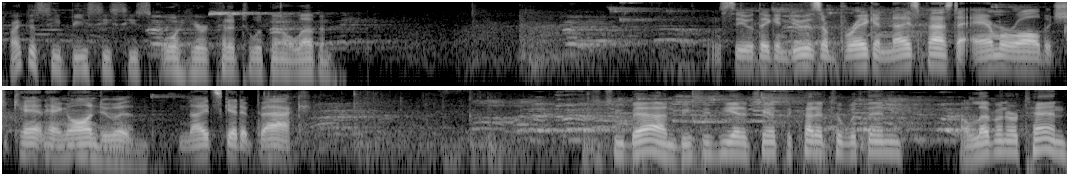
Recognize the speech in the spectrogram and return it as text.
I'd like to see BCC score here, cut it to within 11. Let's see what they can do as a break. A nice pass to Amaral, but she can't hang on to it. Knights get it back. It's too bad. BCC had a chance to cut it to within 11 or 10.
